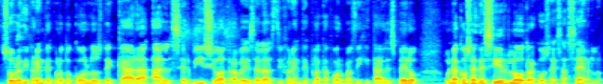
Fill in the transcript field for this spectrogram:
sobre diferentes protocolos de cara al servicio a través de las diferentes plataformas digitales. Pero una cosa es decirlo, otra cosa es hacerlo.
